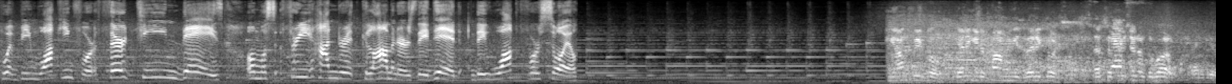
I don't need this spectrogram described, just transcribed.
who have been walking for 13 days, almost 300 kilometers they did. They walked for soil. Young people getting into farming is very good. That's the future of the world. Thank you.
